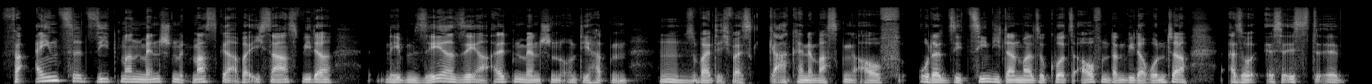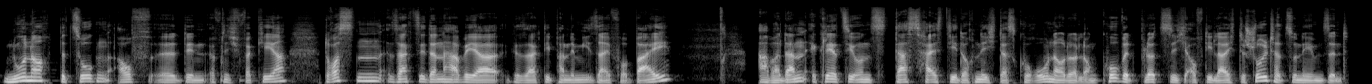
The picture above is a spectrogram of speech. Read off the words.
vereinzelt sieht man Menschen mit Maske, aber ich saß wieder neben sehr, sehr alten Menschen und die hatten, hm. soweit ich weiß, gar keine Masken auf oder sie ziehen die dann mal so kurz auf und dann wieder runter. Also es ist äh, nur noch bezogen auf äh, den öffentlichen Verkehr. Drosten sagt sie dann, habe ja gesagt, die Pandemie sei vorbei. Aber dann erklärt sie uns, das heißt jedoch nicht, dass Corona oder Long-Covid plötzlich auf die leichte Schulter zu nehmen sind.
